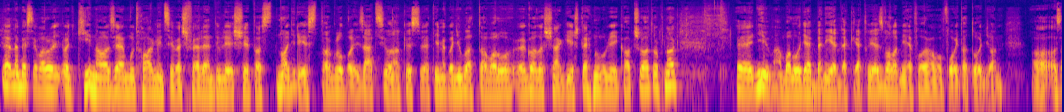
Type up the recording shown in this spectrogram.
Nem beszélve arról, hogy, hogy Kína az elmúlt 30 éves fellendülését azt nagy részt a globalizációnak köszönheti, meg a nyugattal való gazdasági és technológiai kapcsolatoknak. Nyilvánvaló, hogy ebben érdekelt, hogy ez valamilyen formában folytatódjon. Az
